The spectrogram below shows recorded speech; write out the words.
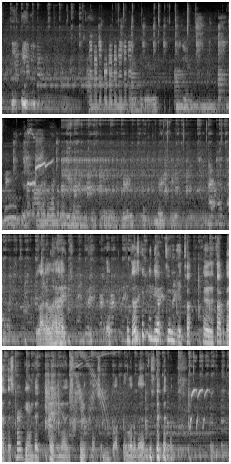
Yes. Very good. I like what you're doing this game. Very, very great. I, I, I like it. Lot of like. It does give me the opportunity to talk uh, to talk about this card game that you know you mentioned well a little bit.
